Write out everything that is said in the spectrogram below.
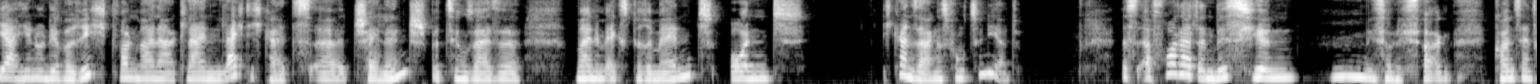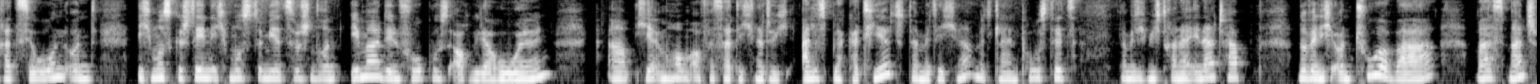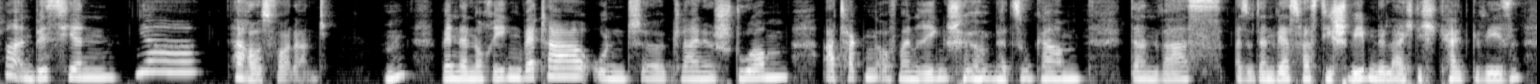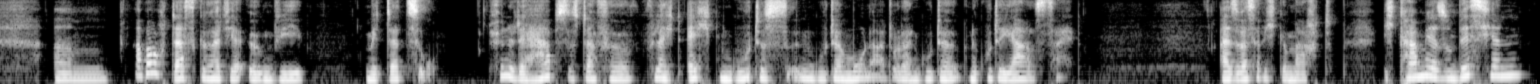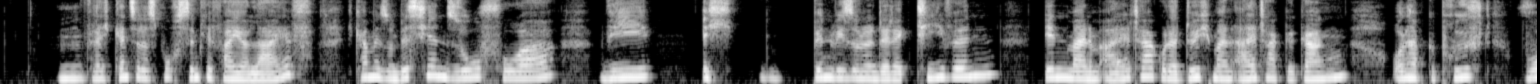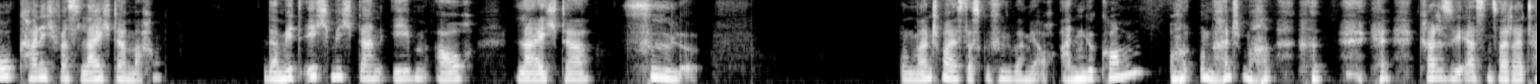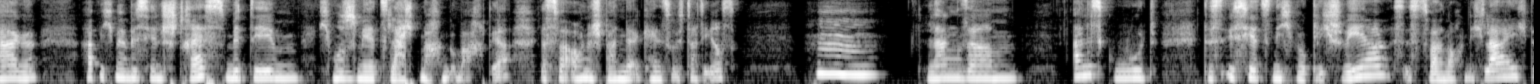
Ja, hier nun der Bericht von meiner kleinen Leichtigkeits-Challenge äh, bzw. meinem Experiment und ich kann sagen, es funktioniert. Es erfordert ein bisschen, hm, wie soll ich sagen, Konzentration und ich muss gestehen, ich musste mir zwischendrin immer den Fokus auch wiederholen. Äh, hier im Homeoffice hatte ich natürlich alles plakatiert, damit ich ja, mit kleinen Post-its damit ich mich daran erinnert habe. Nur wenn ich on Tour war, war es manchmal ein bisschen, ja, herausfordernd. Hm? Wenn dann noch Regenwetter und äh, kleine Sturmattacken auf meinen Regenschirm dazu kamen, dann war es, also dann wäre es fast die schwebende Leichtigkeit gewesen. Ähm, aber auch das gehört ja irgendwie mit dazu. Ich finde, der Herbst ist dafür vielleicht echt ein, gutes, ein guter Monat oder ein guter, eine gute Jahreszeit. Also was habe ich gemacht? Ich kam mir so ein bisschen, hm, vielleicht kennst du das Buch Simplify Your Life. Ich kam mir so ein bisschen so vor, wie ich bin wie so eine Detektivin in meinem Alltag oder durch meinen Alltag gegangen und habe geprüft, wo kann ich was leichter machen damit ich mich dann eben auch leichter fühle. Und manchmal ist das Gefühl bei mir auch angekommen und, manchmal, gerade so die ersten zwei, drei Tage, habe ich mir ein bisschen Stress mit dem, ich muss es mir jetzt leicht machen gemacht. Ja, das war auch eine spannende Erkenntnis, wo ich dachte erst, hm, langsam, alles gut. Das ist jetzt nicht wirklich schwer. Es ist zwar noch nicht leicht,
